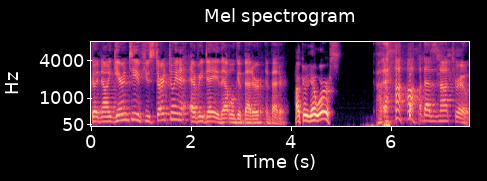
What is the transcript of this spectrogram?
Good. Now I guarantee if you start doing it every day, that will get better and better. How could it get worse? that is not true.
